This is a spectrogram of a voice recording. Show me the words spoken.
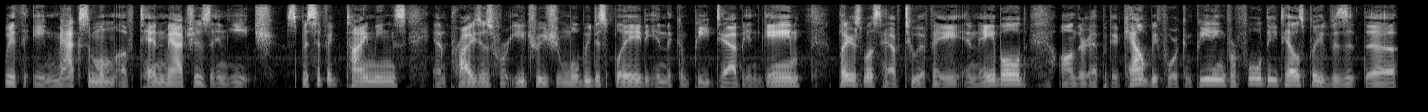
with a maximum of 10 matches in each. Specific timings and prizes for each region will be displayed in the Compete tab in game. Players must have 2FA enabled on their Epic account before competing. For full details, please visit the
